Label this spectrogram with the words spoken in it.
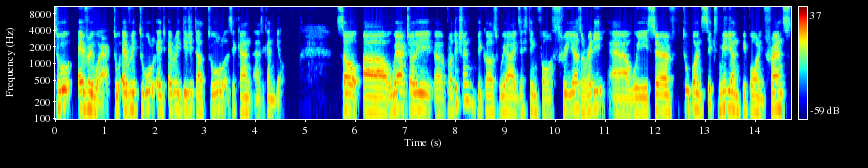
to everywhere, to every tool, every digital tool they can uh, they can build. So uh, we're actually uh, production because we are existing for three years already. Uh, we serve 2.6 million people in France.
